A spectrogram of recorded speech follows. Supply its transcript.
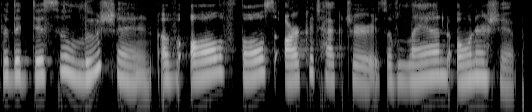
for the dissolution of all false architectures of land ownership.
